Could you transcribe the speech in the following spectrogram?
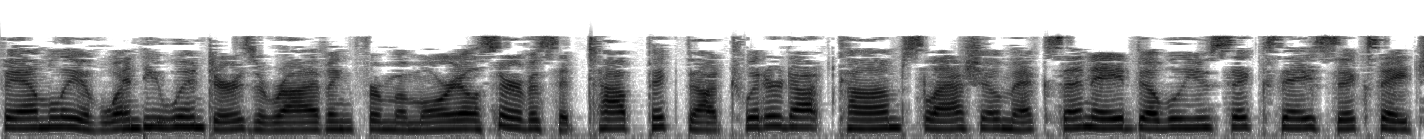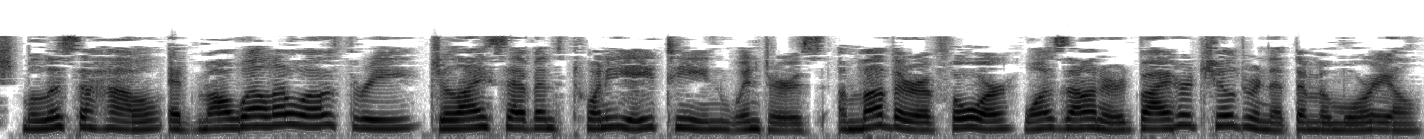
family of Wendi Winters arriving for memorial service at toppic.twitter.com slash omxnaw6a6h. Melissa Howell, at Mawello03, July 7, 2018 Winters, a mother of four, was honored by her children at the memorial.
